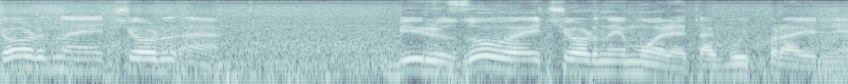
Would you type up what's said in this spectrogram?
Черное, черное... А, бирюзовое Черное море, так будет правильнее.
